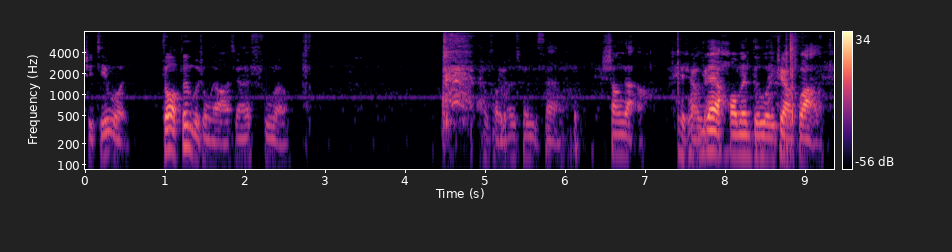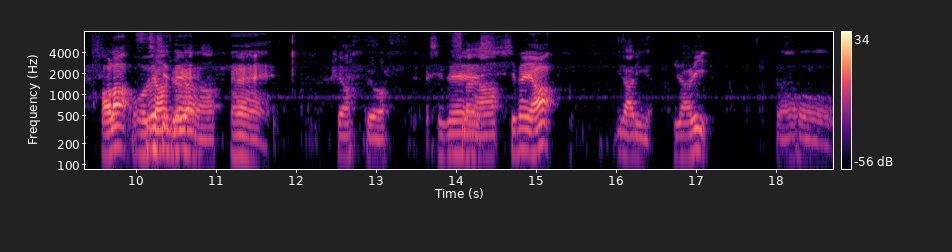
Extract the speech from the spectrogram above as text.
这结果多少分不重要啊，虽然输了。我操，完全比赛，伤感啊！一代豪门德国就这样挂了。好了，我们现在啊，哎，谁啊？对吧？现在西班牙、西班牙、意大利、意大利，然后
